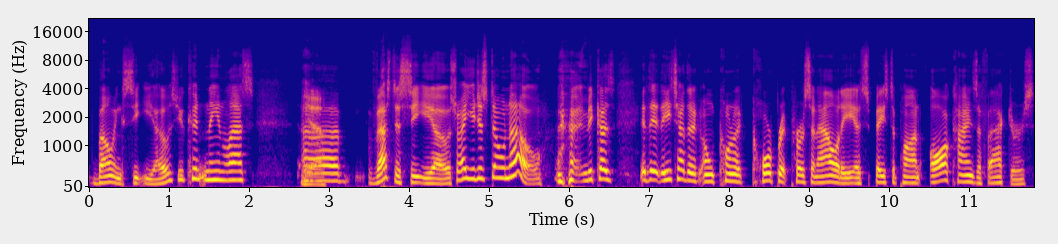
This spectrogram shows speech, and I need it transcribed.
Boeing CEOs. You couldn't name the last uh, Vestas CEOs, right? You just don't know because they, they, each have their own corporate personality. It's based upon all kinds of factors,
